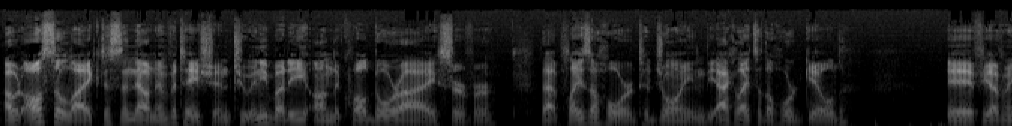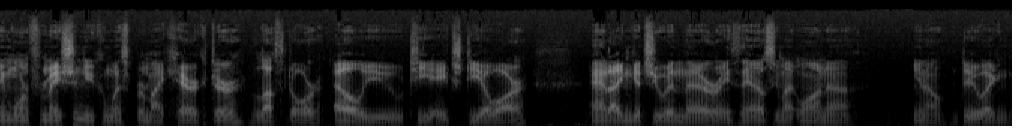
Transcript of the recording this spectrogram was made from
I would also like to send out an invitation to anybody on the Quel'Dorei server that plays a Horde to join the Acolytes of the Horde Guild if you have any more information, you can whisper my character, Luthdor, L U T H D O R, and I can get you in there or anything else you might want to, you know, do. I can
